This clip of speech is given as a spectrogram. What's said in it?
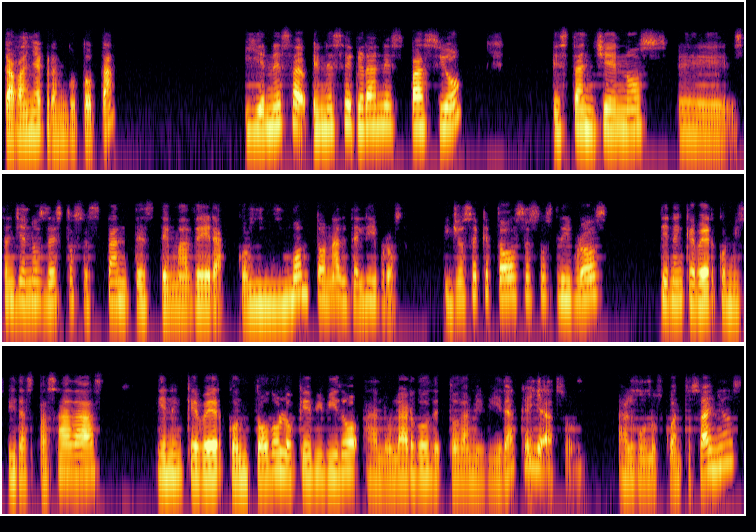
cabaña grandotota, y en esa, en ese gran espacio están llenos, eh, están llenos de estos estantes de madera con un montonal de libros. Y yo sé que todos esos libros tienen que ver con mis vidas pasadas, tienen que ver con todo lo que he vivido a lo largo de toda mi vida, que ya son algunos cuantos años,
